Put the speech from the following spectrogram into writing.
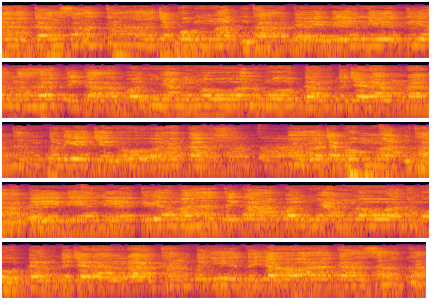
អាកាសថាចពុំអន្តថាទេវានាគិមហេតិកាបញ្ញងនោអនុមោទន្តចរាងដាកន្តរាជនោអាកា ចពុំអត្តថាទេវានាគិមហតិកាបញ្ញំនោអនុមោទន្តចរងរាខន្តយេតយោអាកាសថា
